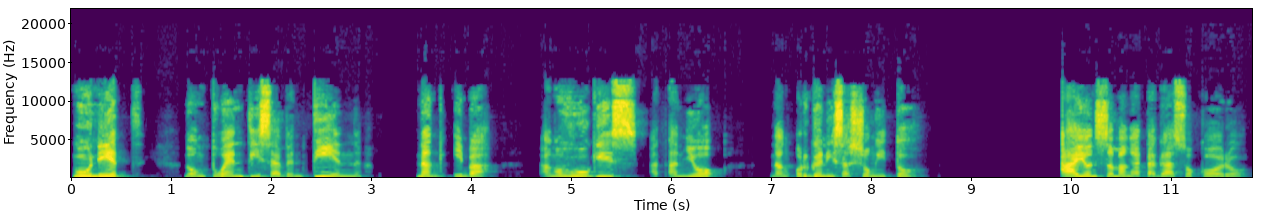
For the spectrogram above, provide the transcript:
Ngunit noong 2017, nag-iba ang hugis at anyo ng organisasyong ito. Ayon sa mga taga Socorro,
